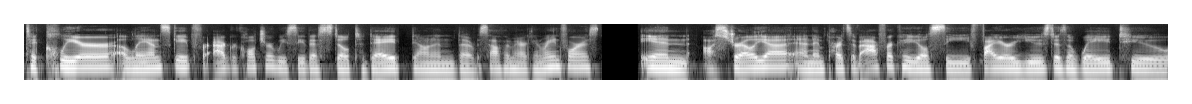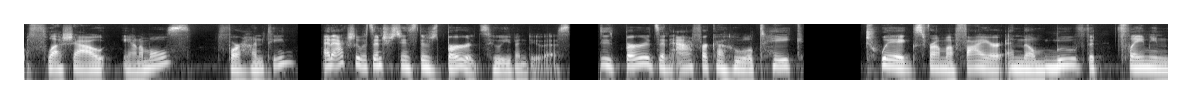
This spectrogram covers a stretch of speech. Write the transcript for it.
to clear a landscape for agriculture. We see this still today down in the South American rainforest. In Australia and in parts of Africa, you'll see fire used as a way to flush out animals for hunting. And actually, what's interesting is there's birds who even do this. These birds in Africa who will take twigs from a fire and they'll move the flaming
